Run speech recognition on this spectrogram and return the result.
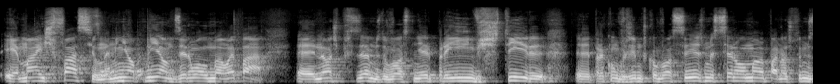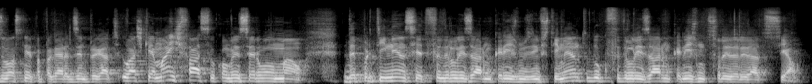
É mais fácil, na minha opinião, dizer um alemão, é pá, uh, nós precisamos do vosso dinheiro para investir, uh, para convergirmos com vocês, mas disser um alemão, pá, nós precisamos do vosso dinheiro para pagar a desempregados. Eu acho que é mais fácil convencer um alemão da pertinência de federalizar mecanismos de investimento do que federalizar mecanismos de solidariedade social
